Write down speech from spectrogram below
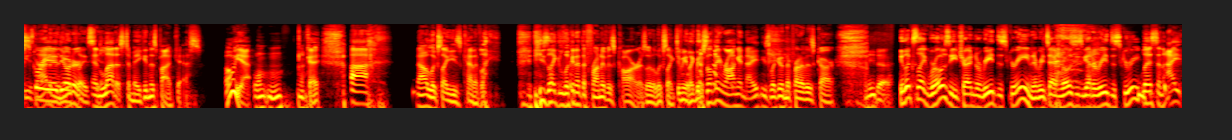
He's not in excoriated the the order, and yet. led us to making this podcast. Oh yeah. Well, mm, okay. Uh now it looks like he's kind of like he's like looking at the front of his car is what it looks like to me. Like there's something wrong at night and he's looking in the front of his car. I need a. He looks like Rosie trying to read the screen every time Rosie's got to read the screen. Listen, I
